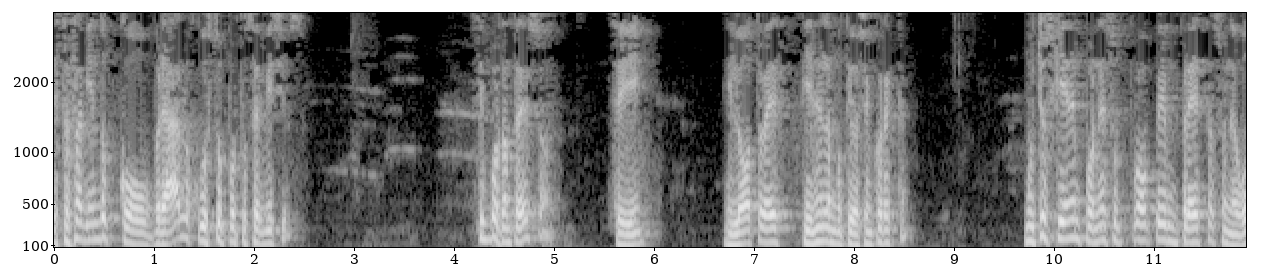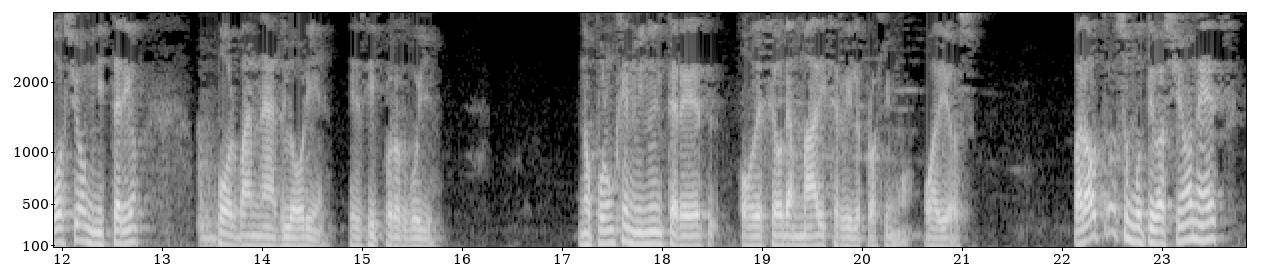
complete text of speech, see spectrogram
¿Estás sabiendo cobrar lo justo por tus servicios? Es importante eso. Sí. Y lo otro es, ¿tienen la motivación correcta? Muchos quieren poner su propia empresa, su negocio o ministerio por vanagloria, es decir, por orgullo. No por un genuino interés o deseo de amar y servir al prójimo o a Dios. Para otros su motivación es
